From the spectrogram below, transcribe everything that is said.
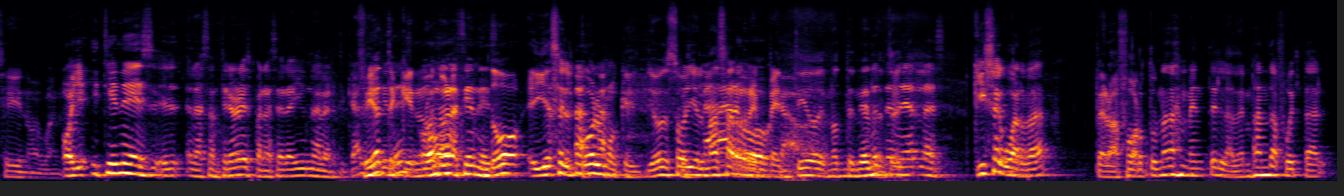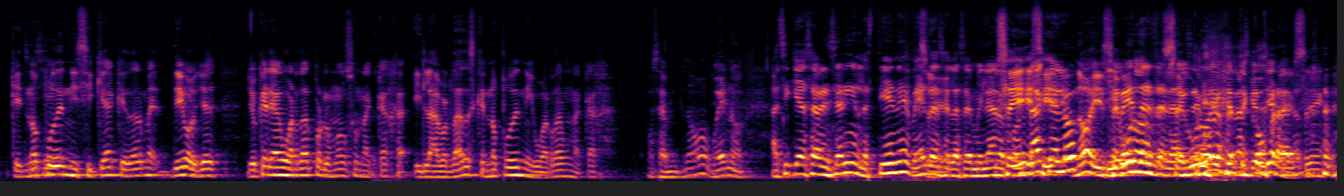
Sí, no, bueno. Oye, ¿y tienes eh, las anteriores para hacer ahí una vertical? Fíjate ¿Tienes? que ¿O no. no las tienes? No, y es el colmo que yo soy el más arrepentido de no tenerlas. De no tenerlas. Quise guardar, pero afortunadamente la demanda fue tal que no sí. pude ni siquiera quedarme. Digo, yo, yo quería guardar por lo menos una caja. Y la verdad es que no pude ni guardar una caja. O sea, no, bueno. Así que ya saben, si alguien las tiene, véndaselas Sí. a Emiliano, Sí, contáctelo. sí. No, y seguro- seguro gente las que compra, tiene, ¿no? sí.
